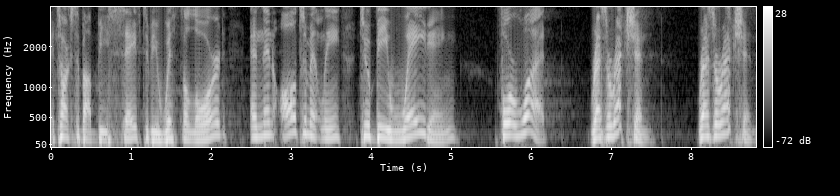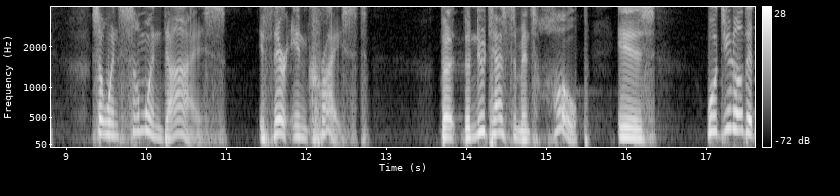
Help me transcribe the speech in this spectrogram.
It talks about be safe, to be with the Lord. And then ultimately to be waiting for what? Resurrection. Resurrection. So when someone dies, if they're in Christ, the, the New Testament's hope is Well, do you know that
